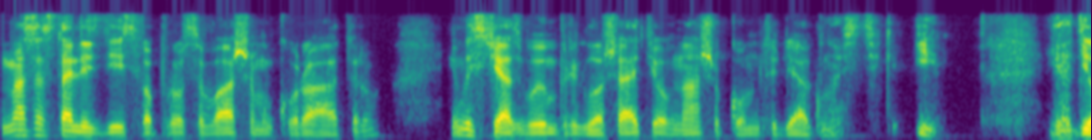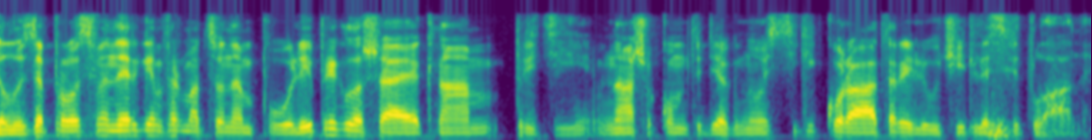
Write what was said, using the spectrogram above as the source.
У нас остались здесь вопросы вашему куратору, и мы сейчас будем приглашать его в нашу комнату диагностики. И я делаю запрос в энергоинформационном поле и приглашаю к нам прийти в нашу комнату диагностики куратора или учителя Светланы.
